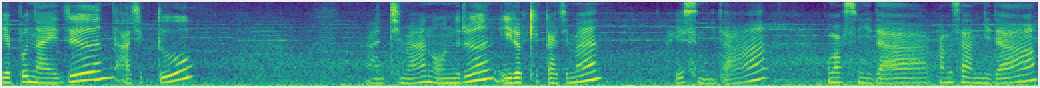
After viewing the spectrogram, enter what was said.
예쁜 아이들은 아직도 많지만 오늘은 이렇게까지만 하겠습니다. 고맙습니다. 감사합니다.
